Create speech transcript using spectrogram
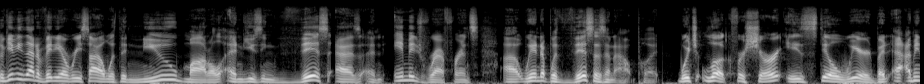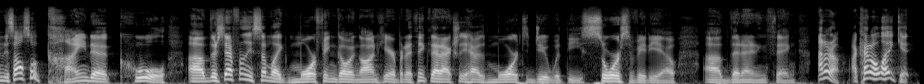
So giving that a video restyle with the new model and using this as an image reference, uh, we end up with this as an output, which look for sure is still weird, but I mean, it's also kind of cool. Uh, there's definitely some like morphing going on here, but I think that actually has more to do with the source video uh, than anything. I don't know. I kind of like it.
